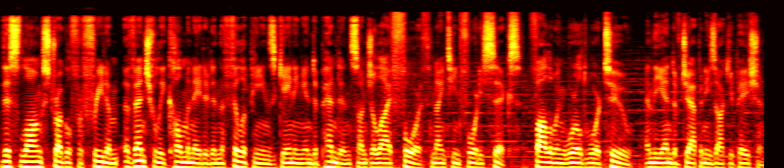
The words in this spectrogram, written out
This long struggle for freedom eventually culminated in the Philippines gaining independence on July 4, 1946, following World War II and the end of Japanese occupation.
